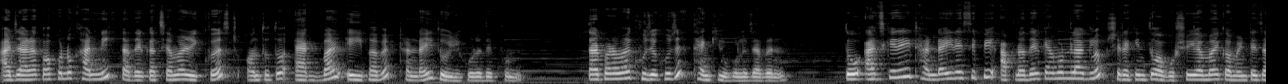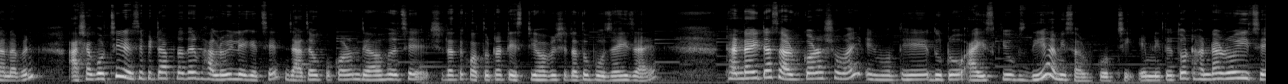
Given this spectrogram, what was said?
আর যারা কখনো খাননি, তাদের কাছে আমার রিকোয়েস্ট অন্তত একবার এইভাবে ঠান্ডাই তৈরি করে দেখুন। তারপর আমায় খুঁজে খুঁজে থ্যাংক ইউ বলে যাবেন। তো আজকের এই ঠান্ডাই রেসিপি আপনাদের কেমন লাগল, সেটা কিন্তু অবশ্যই আমায় কমেন্টে জানাবেন। আশা করছি রেসিপিটা আপনাদের ভালোই লেগেছে। যা যা উপকরণ দেওয়া হয়েছে, সেটাতে কতটা টেস্টি হবে সেটা তো বোঝাই যায়। ঠান্ডাইটা সার্ভ করার সময় এর মধ্যে দুটো আইস কিউবস দিয়ে আমি সার্ভ করছি এমনিতে তো ঠান্ডা রয়েছে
